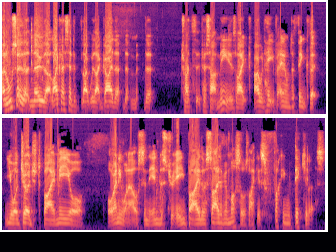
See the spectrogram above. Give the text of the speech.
and also that know that, like I said, like with that guy that that that tried to piss out me is like I would hate for anyone to think that you're judged by me or or anyone else in the industry by the size of your muscles. Like it's fucking ridiculous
